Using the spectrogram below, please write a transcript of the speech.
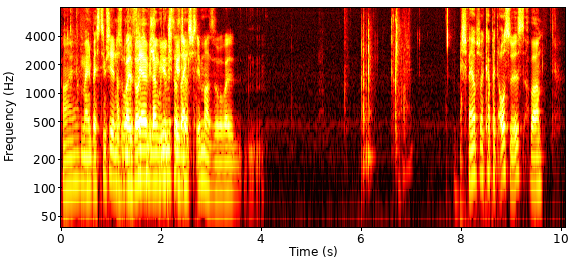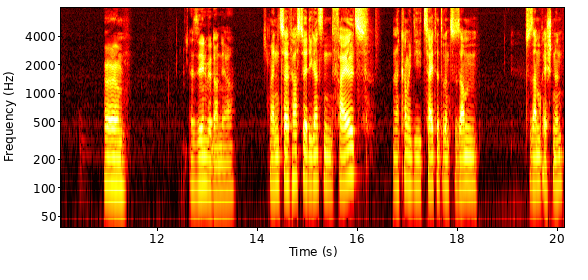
File. Ich meine, bei Steam steht ja also so ungefähr, wie lange Spielen du gespielt ist das eigentlich immer so, weil ich weiß nicht, ob es bei Cuphead auch so ist, aber ähm, sehen wir dann ja. Ich meine, deshalb hast du ja die ganzen Files und dann kann man die Zeit da drin zusammen zusammenrechnen.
